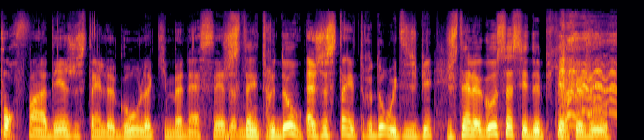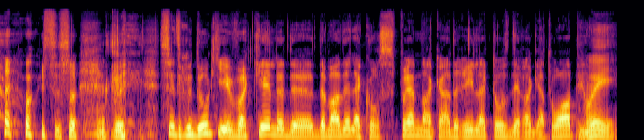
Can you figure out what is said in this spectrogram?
pourfendait Justin Legault, là, qui menaçait de... Justin Trudeau. Euh, Justin Trudeau, oui, dis-je bien. Justin Legault, ça, c'est depuis quelques jours. oui, c'est ça. c'est Trudeau qui évoquait, là, de demander à la Cour suprême d'encadrer la clause dérogatoire. Puis Oui.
